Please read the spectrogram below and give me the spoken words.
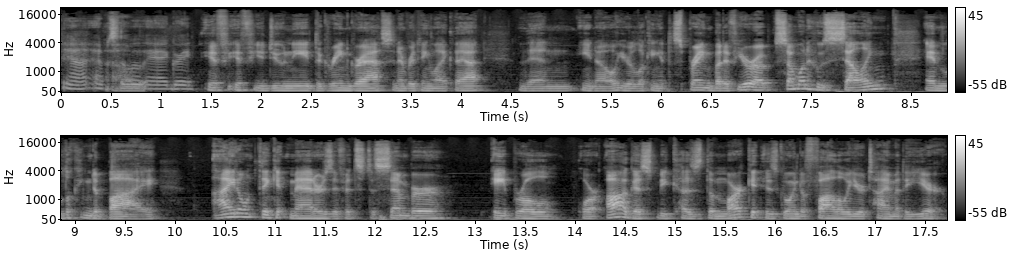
yeah, absolutely, um, I agree. If if you do need the green grass and everything like that, then you know you're looking at the spring. But if you're a someone who's selling and looking to buy, I don't think it matters if it's December, April, or August because the market is going to follow your time of the year.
